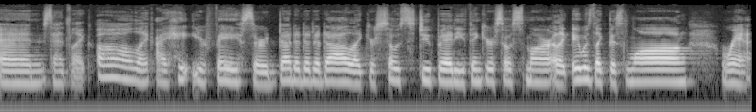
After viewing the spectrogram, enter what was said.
and said like, "Oh, like I hate your face," or "da da da da da," like you're so stupid. You think you're so smart. Like it was like this long rant.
